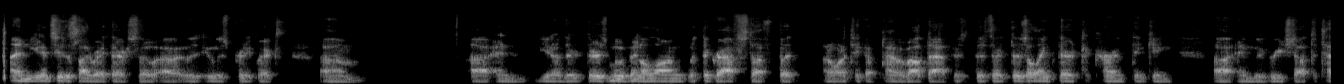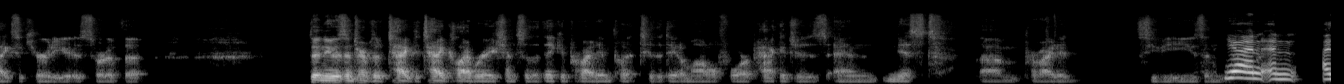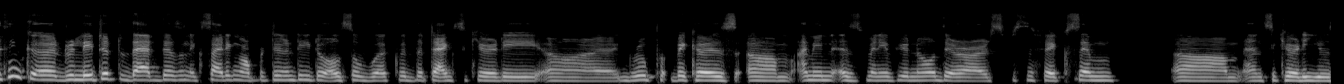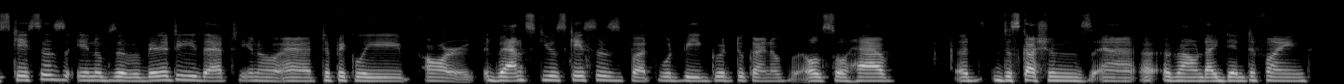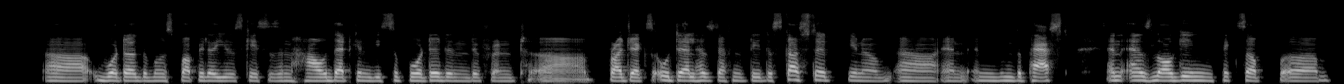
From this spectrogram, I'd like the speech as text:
and you can see the slide right there. So uh, it was- it was pretty quick. Um, uh, and you know, there, there's movement along with the graph stuff, but I don't want to take up time about that. There's, there's, a- there's a link there to current thinking. Uh, and we've reached out to tag security is sort of the the news in terms of tag to tag collaboration so that they can provide input to the data model for packages and NIST um, provided CVEs and Yeah, and, and I think uh, related to that, there's an exciting opportunity to also work with the tag security uh, group because, um, I mean, as many of you know, there are specific SIEM um, and security use cases in observability that, you know, uh, typically are advanced use cases, but would be good to kind of also have uh, discussions uh, around identifying uh, what are the most popular use cases and how that can be supported in different uh, projects. OTEL has definitely discussed it, you know, uh, and, and in the past. And as logging picks up um,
